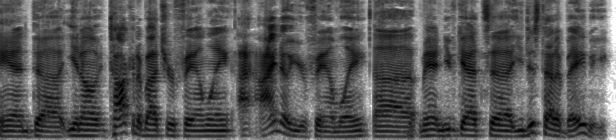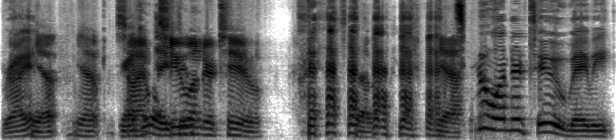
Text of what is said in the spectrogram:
And uh, you know, talking about your family, I, I know your family. Uh, man, you've got uh, you just had a baby, right? Yep, yep. So I have Congratulations. two under two. yeah. two under two, baby.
